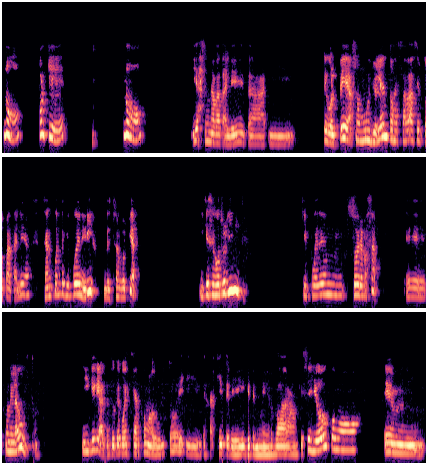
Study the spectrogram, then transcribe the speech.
no, ¿por qué? No, y hace una pataleta y te golpea, son muy violentos a esa edad, ¿cierto? Patalean, se dan cuenta que pueden herir, de hecho, al golpear. Y que ese es otro límite que pueden sobrepasar eh, con el adulto. Y que claro, tú te puedes quedar como adulto y, dejar que te pegue, que te muerda, qué sé yo, como em,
